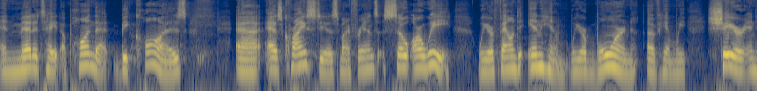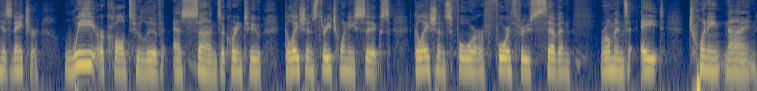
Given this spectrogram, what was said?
and meditate upon that because uh, as Christ is, my friends, so are we. We are found in Him. We are born of Him. We share in His nature. We are called to live as sons, according to Galatians 3.26, Galatians 4, 4 through 7, Romans 8, 29.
